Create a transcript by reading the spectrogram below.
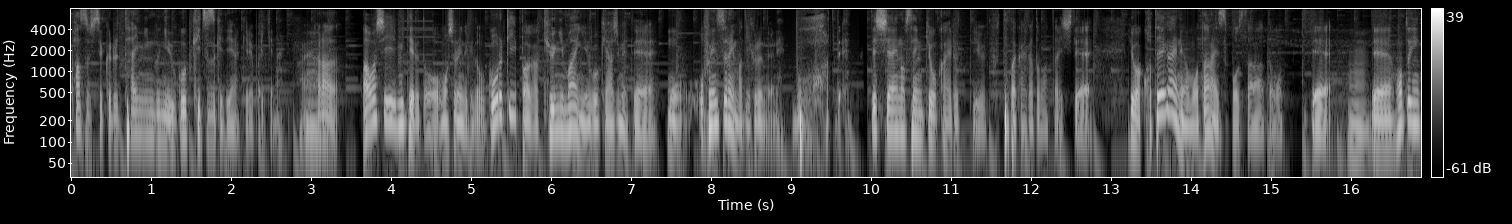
パスしてくるタイミングに動き続けていなければいけない。はい。から合わし見てると面白いんだけどゴールキーパーが急に前に動き始めてもうオフェンスラインまで来るんだよね。ボーってで試合の戦況を変えるっていう戦い方もあったりして要は固定概念を持たないスポーツだなと思っててうん。で本当に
